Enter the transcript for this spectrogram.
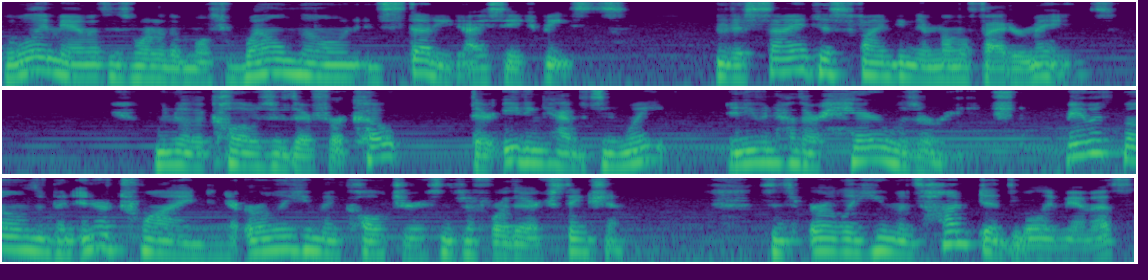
The woolly mammoth is one of the most well known and studied Ice Age beasts, due to scientists finding their mummified remains. We know the colors of their fur coat, their eating habits and weight, and even how their hair was arranged. Mammoth bones have been intertwined into early human culture since before their extinction. Since early humans hunted the woolly mammoth,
